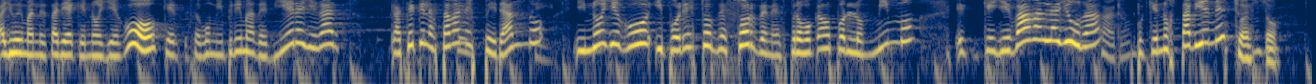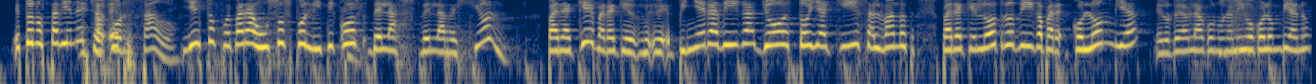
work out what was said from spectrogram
ayuda humanitaria que no llegó, que según mi prima debiera llegar. Caché que la estaban Sí. esperando Sí. Y no llegó y por estos desórdenes provocados por los mismos eh, que llevaban la ayuda, Claro. porque no está bien hecho esto. Esto no está bien hecho. Está Es- forzado. y esto fue para usos políticos de, la, de la región. ¿Para qué? Para que eh, Piñera diga, yo estoy aquí salvando, para que el otro diga, para Colombia, el otro día hablaba con un amigo colombiano,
